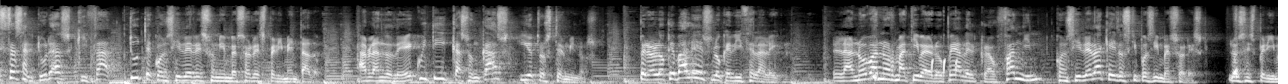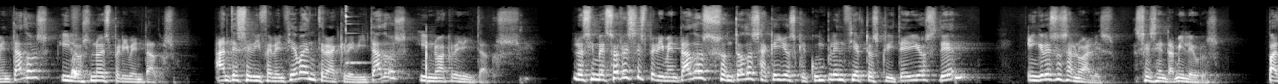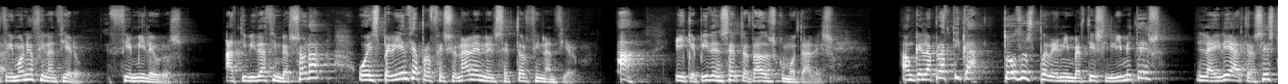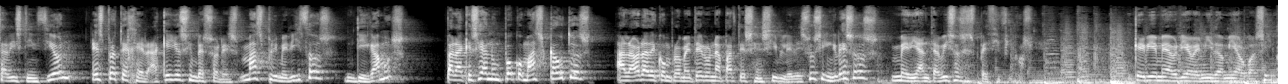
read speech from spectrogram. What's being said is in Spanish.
Estas alturas, quizá tú te consideres un inversor experimentado, hablando de equity, cash on cash y otros términos. Pero lo que vale es lo que dice la ley. La nueva normativa europea del crowdfunding considera que hay dos tipos de inversores, los experimentados y los no experimentados. Antes se diferenciaba entre acreditados y no acreditados. Los inversores experimentados son todos aquellos que cumplen ciertos criterios de ingresos anuales, 60.000 euros, patrimonio financiero, 100.000 euros, actividad inversora o experiencia profesional en el sector financiero. Ah, y que piden ser tratados como tales. Aunque en la práctica todos pueden invertir sin límites, la idea tras esta distinción es proteger a aquellos inversores más primerizos, digamos, para que sean un poco más cautos a la hora de comprometer una parte sensible de sus ingresos mediante avisos específicos. Qué bien me habría venido a mí algo así.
